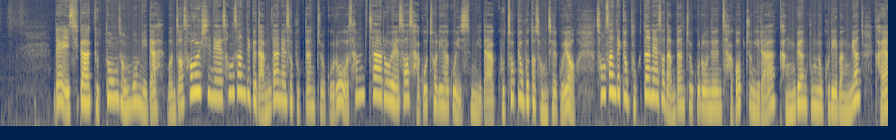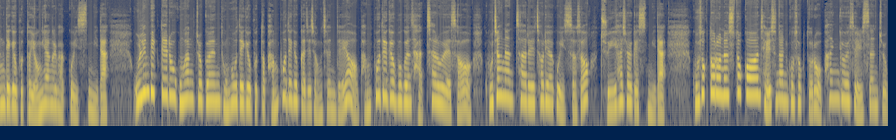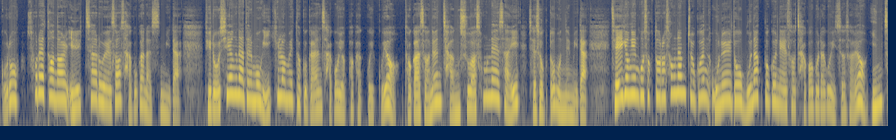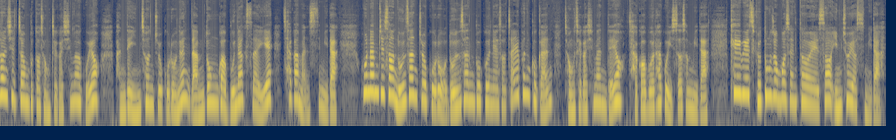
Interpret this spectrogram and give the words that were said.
네, 이 시각 교통 정보입니다. 먼저 서울 시내 성산대교 남단에서 북단 쪽으로 3차로에서 사고 처리하고 있습니다. 고척교부터 정체고요. 성산대교 북단에서 남단 쪽으로는 작업 중이라 강변북로 구리 방면 가양대교부터 영향을 받고 있습니다. 올림픽대로 공항 쪽은 동호대교부터 반포대교까지 정체인데요. 반포대교 부근 4차로에서 고장난 차를 처리하고 있어서 주의하셔야겠습니다. 고속도로는 수도권 제일순환 고속도로 판교에서 일산 쪽으로 소래터널 1차로에서 사고가 났습니다. 뒤로 시흥나들목 2km 구간 사고 여파 받고 있고요. 더 가서는 장수와 송내 사이 제속도 못 냅니다. 제2경인고속도로 성남 쪽은 오늘도 문학 부근에서 작업을 하고 있어서요. 인천 시점부터 정체가 심하고요. 반대 인천 쪽으로는 남동과 문학 사이에 차가 많습니다. 호남지선 논산 쪽으로 논산 부근에서 짧은 구간 정체가 심한데요. 작업을 하고 있어서입니다. KBS 교통정보센터에서 임초였습니다.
